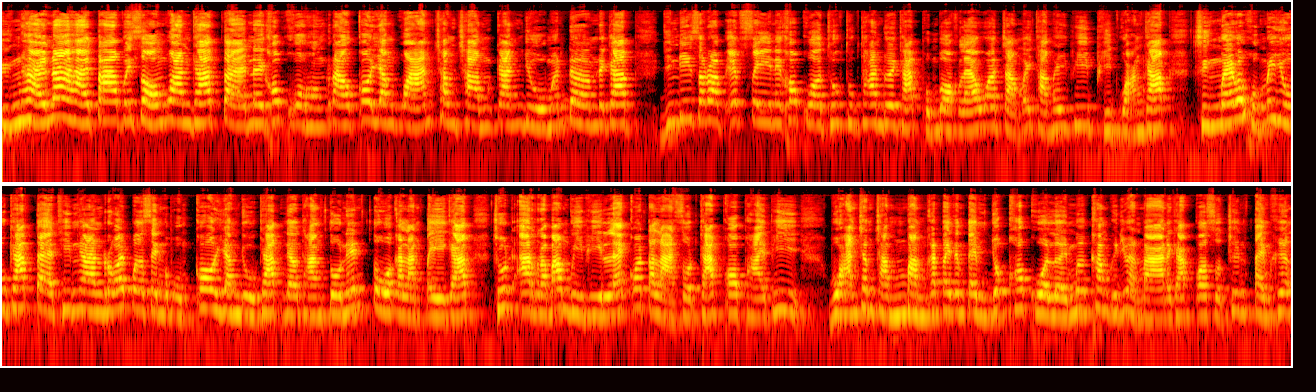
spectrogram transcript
ถึงหายหน้าหายตาไป 2 วันครับ แต่ในครอบครัวของเราก็ยังหวานช่ำๆกันอยู่เหมือนเดิมนะครับ ยินดีสำหรับ FC ในครอบครัวทุกทุกๆท่านด้วยครับ ผมบอกแล้วว่าจะไม่ทำให้พี่ผิดหวังครับ ถึงแม้ว่าผมไม่อยู่ครับ แต่ทีมงาน 100%ของผมก็ยังอยู่ครับ แนวทางตัวเน้นตัวการันตีครับ ชุดอัลบั้ม VP และก็ตลาดสดครับพอพายพี่ หวานช่ำๆหม่ำกันไปเต็มๆยกครอบครัวเลยเมื่อค่ำคืนที่ผ่านมานะครับก็สดชื่นเต็มเครื่อง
